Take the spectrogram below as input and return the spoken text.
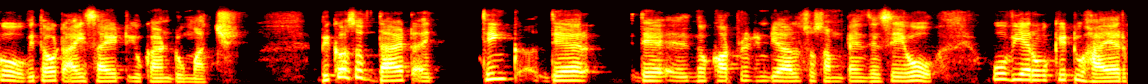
oh, without eyesight you can't do much. Because of that, I think there, there, you know, corporate India also sometimes they say, oh, oh, we are okay to hire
